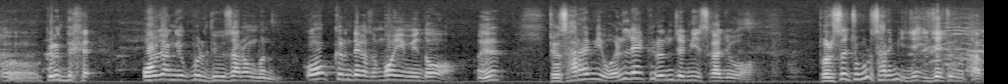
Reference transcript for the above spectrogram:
어, 그런데 오장육부를 들고 사람은 꼭 그런 데 가서 모임이도 예? 그 사람이 원래 그런 점이 있어가지고 벌써 죽을 사람이 이제 이제 죽었다고.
